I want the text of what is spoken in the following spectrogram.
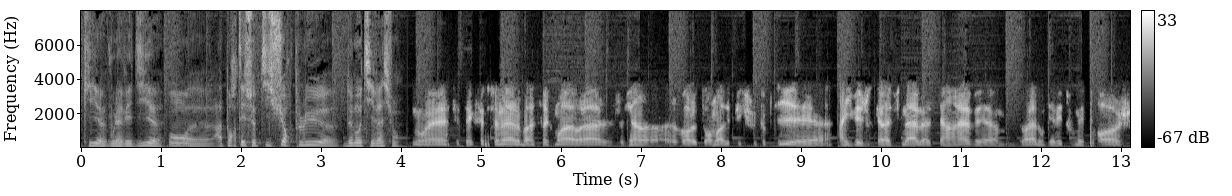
qui, euh, vous l'avez dit, ont apporté ce petit surplus de motivation. Ouais, c'était exceptionnel. Bah, c'est vrai que moi, voilà, je viens voir le tournoi depuis que je suis tout petit et arriver jusqu'à la finale, c'était un rêve. Et voilà, donc il y avait tous mes proches,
